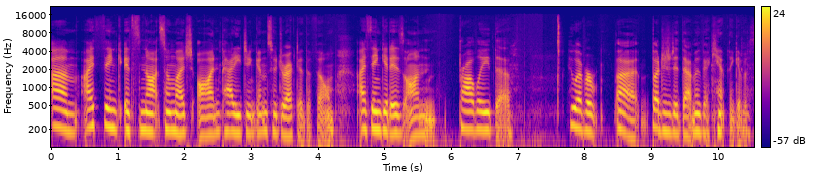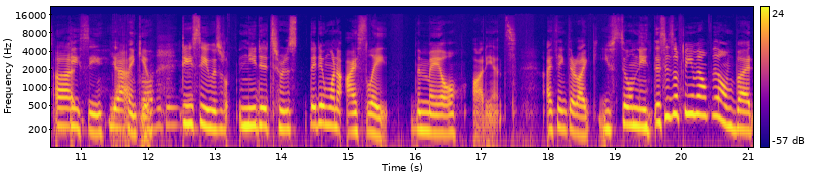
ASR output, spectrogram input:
Um, I think it's not so much on Patty Jenkins who directed the film. I think it is on probably the whoever uh, budgeted that movie. I can't think of it. Uh, DC. Yeah, yeah, thank you. probably, yeah. DC was needed to. They didn't want to isolate the male audience. I think they're like, you still need. This is a female film, but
